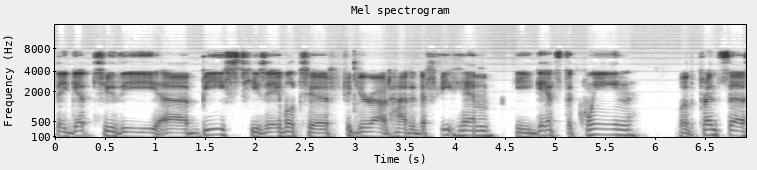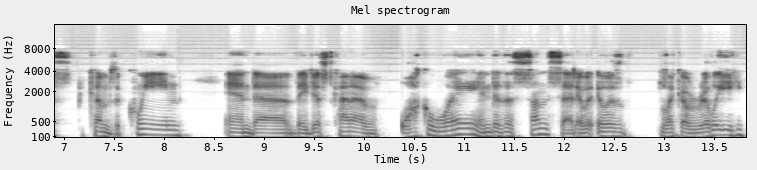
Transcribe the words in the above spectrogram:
they get to the uh, beast. He's able to figure out how to defeat him. He gets the queen, or the princess becomes a queen, and uh, they just kind of walk away into the sunset. It, it was like a really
